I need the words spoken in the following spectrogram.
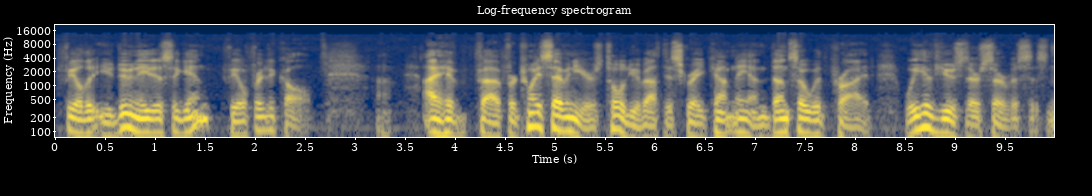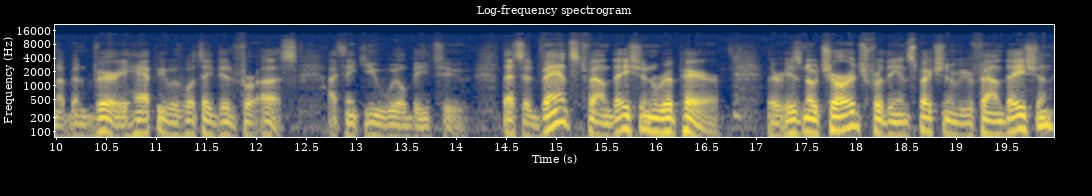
feel that you do need us again, feel free to call. I have, uh, for 27 years, told you about this great company and done so with pride. We have used their services and I've been very happy with what they did for us. I think you will be too. That's Advanced Foundation Repair. There is no charge for the inspection of your foundation.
